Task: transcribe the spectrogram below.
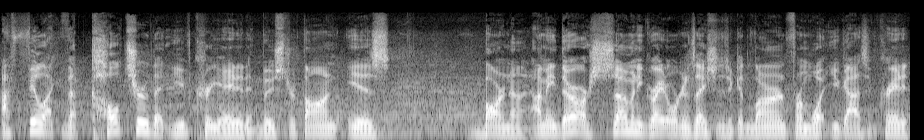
I feel like the culture that you've created at Boosterthon is bar none. I mean, there are so many great organizations that could learn from what you guys have created.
